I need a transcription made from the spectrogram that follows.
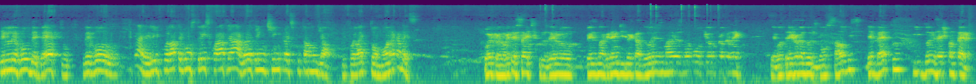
Ele levou o Bebeto, levou. Cara, ele foi lá, pegou uns 3, 4, ah, agora eu tenho um time para disputar o Mundial. E foi lá e tomou na cabeça. Foi, foi 97. O Cruzeiro fez uma grande Libertadores, mas não confiou no próprio elenco. Levou três jogadores, Gonçalves, Bebeto e Donizete Pantera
